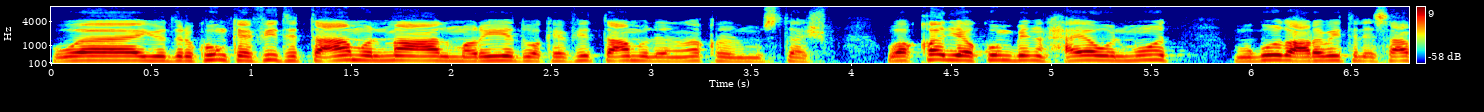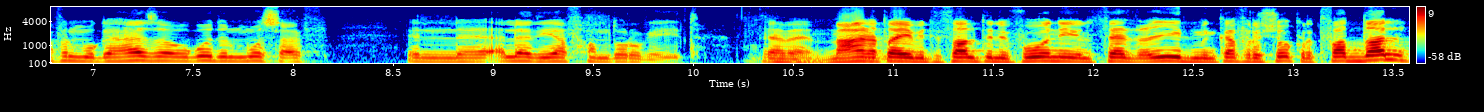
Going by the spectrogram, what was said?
ويدركون كيفية التعامل مع المريض وكيفية التعامل إلى نقل المستشفى. وقد يكون بين الحياة والموت وجود عربية الإسعاف المجهزة ووجود المسعف ال- الذي يفهم دوره جيدا تمام. معانا طيب اتصال تليفوني الاستاذ عيد من كفر الشكر. اتفضل.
